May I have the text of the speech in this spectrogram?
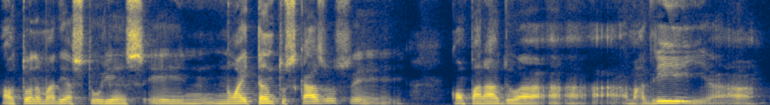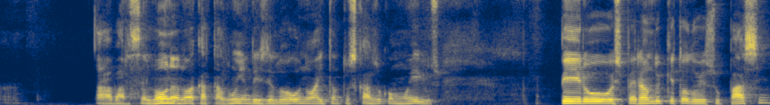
autónoma de Asturias eh, no hay tantos casos eh, comparado a, a, a Madrid, a, a, Barcelona, ¿no? a Cataluña, desde luego no hay tantos casos como ellos, pero esperando que todo eso pase,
